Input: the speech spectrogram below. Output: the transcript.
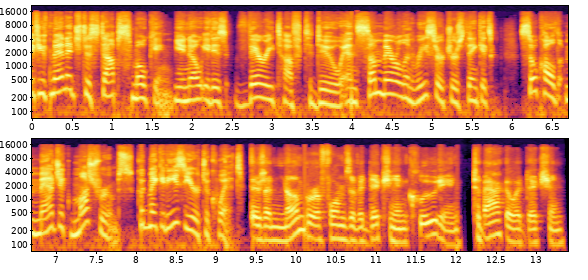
If you've managed to stop smoking, you know it is very tough to do. And some Maryland researchers think it's so called magic mushrooms could make it easier to quit. There's a number of forms of addiction, including tobacco addiction,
